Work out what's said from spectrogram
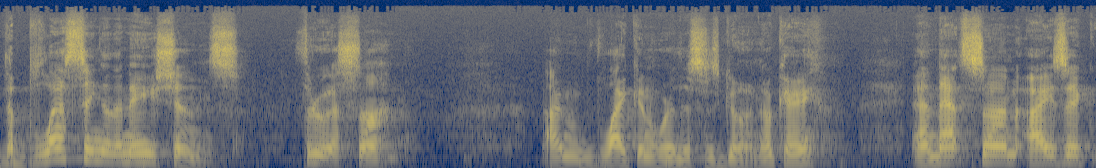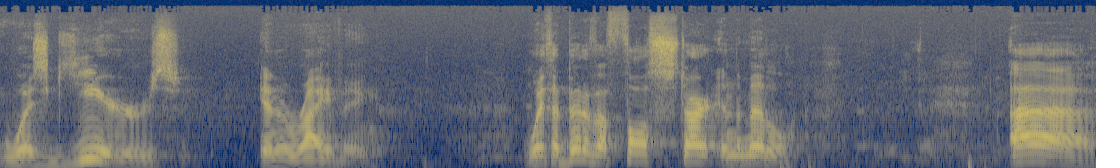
the blessing of the nations through a son. I'm liking where this is going, okay? And that son, Isaac, was years in arriving with a bit of a false start in the middle. Uh,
